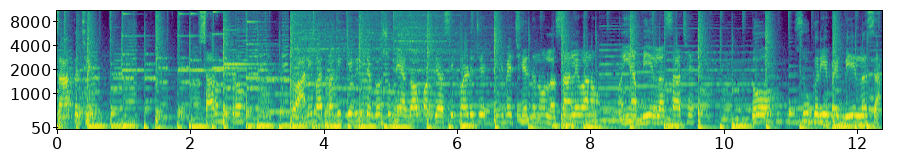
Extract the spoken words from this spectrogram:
સાત છે. સારું મિત્રો તો આની બાદ બાકી કેવી રીતે કરશું? મેં અગાઉ પણ શીખવાડ્યું છે કે ભાઈ છેદનો લસા લેવાનો. અહીંયા બે લસા છે. તો શું કરીએ ભાઈ? બે લસા.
